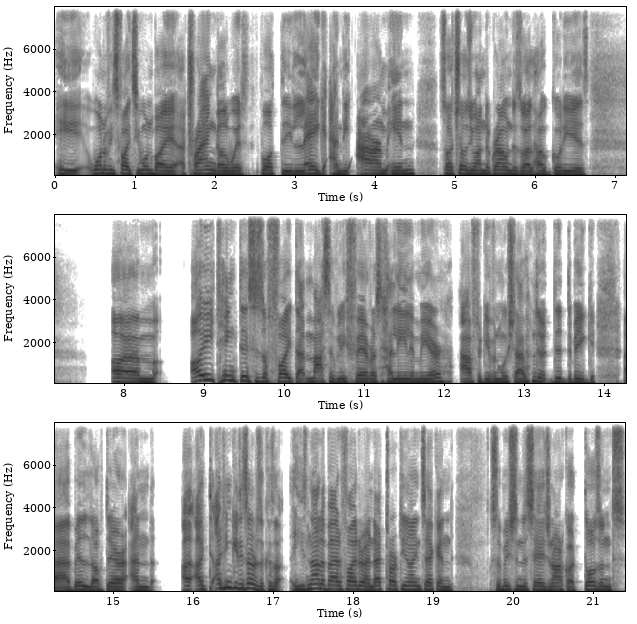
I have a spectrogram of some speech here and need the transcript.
he one of his fights he won by a triangle with both the leg and the arm in, so it shows you on the ground as well how good he is. Um, I think this is a fight that massively favours Halil Amir after giving Mujtaba the, the, the big uh, build up there, and I, I, think he deserves it because he's not a bad fighter, and that 39 second submission to Sage Northcutt doesn't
